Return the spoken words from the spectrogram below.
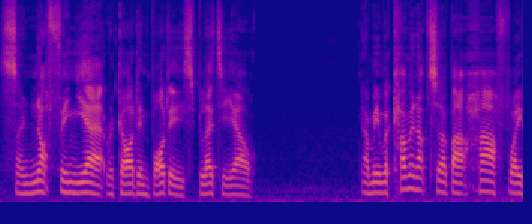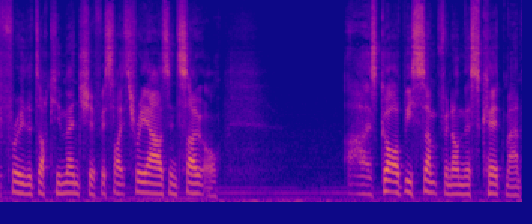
So nothing yet regarding bodies. Bloody hell. I mean, we're coming up to about halfway through the documentary. It's like three hours in total. Oh, there's got to be something on this kid, man.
